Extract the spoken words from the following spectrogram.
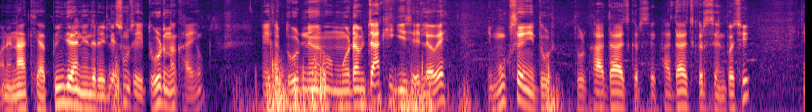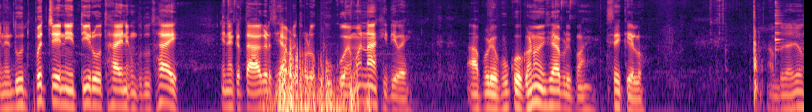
અને નાખીએ આ પિંજરાની અંદર એટલે શું છે એ ધૂળ ન ખાય તો ધૂળને મોઢામાં ચાખી ગઈ છે એટલે હવે એ મૂકશે નહીં ધૂળ ધૂળ ખાધા જ કરશે ખાધા જ કરશે ને પછી એને દૂધ પચે નહીં, તીરો થાય ને એવું બધું થાય. એના કરતાં આગળથી આપણે થોડો ભૂકો એમાં નાખી દેવાય. આપણો ભૂકો ઘણો છે આપણી પાસે, શેકેલો. આ બધા જો.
